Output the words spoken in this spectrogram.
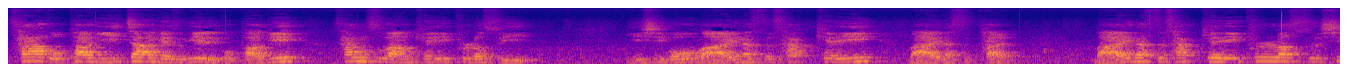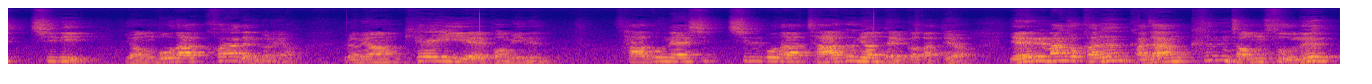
4 곱하기 2차항 개수 1 곱하기 상수항 k 플러스 2 25 마이너스 4k 마이너스 8 마이너스 4k 플러스 17이 0보다 커야 되는 거네요. 그러면 k의 범위는 4분의 17보다 작으면 될 것 같아요. 얘를 만족하는 가장 큰 정수는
